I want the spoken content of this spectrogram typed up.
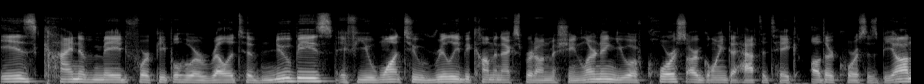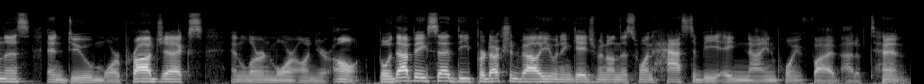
is kind of made for people who are relative newbies. If you want to really become an expert on machine learning, you of course are going to have to take other courses beyond this and do more projects and learn more on your own. But with that being said, the production value and engagement on this one has to be a 9.5 out of 10.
